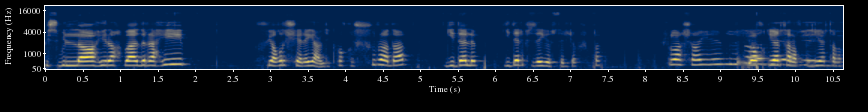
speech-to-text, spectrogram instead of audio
Bismillahirrahmanirrahim. Üf, yanlış yere geldik. Bakın şuradan gidelim. Gidelim size göstereceğim şuradan. Şuradan aşağı inelim. Yok diğer tarafta diğer taraf.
